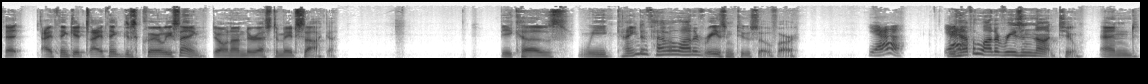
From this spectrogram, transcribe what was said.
That I think it I think it's clearly saying don't underestimate Sokka. Because we kind of have a lot of reason to so far. Yeah. yeah. We have a lot of reason not to. And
